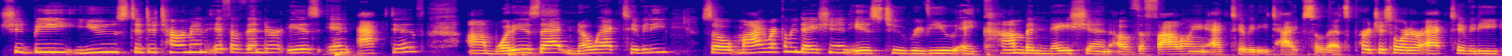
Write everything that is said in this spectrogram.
should be used to determine if a vendor is inactive. Um, what is that? No activity. So, my recommendation is to review a combination of the following activity types. So, that's purchase order activity,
